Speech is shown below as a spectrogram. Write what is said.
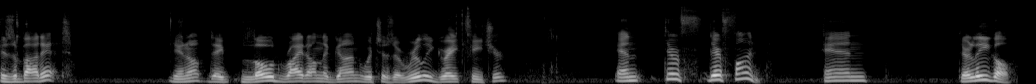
is about it. You know, they load right on the gun, which is a really great feature. And they're, they're fun and they're legal.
